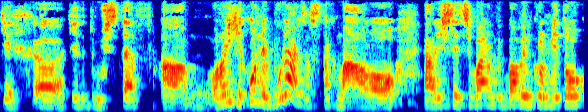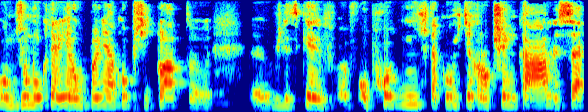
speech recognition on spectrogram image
těch, těch družstev a ono jich jako nebude až zase tak málo. Já když si třeba vybavím, kromě toho konzumu, který je úplně jako příklad vždycky v, v obchodních takových těch ročenkách, kde se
